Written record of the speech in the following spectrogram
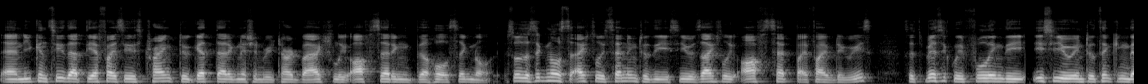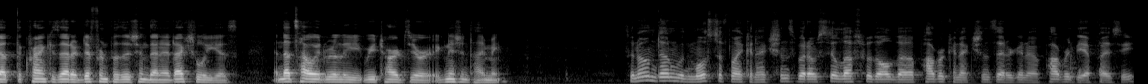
And you can see that the FIC is trying to get that ignition retard by actually offsetting the whole signal. So the signal is actually sending to the ECU is actually offset by 5 degrees. So it's basically fooling the ECU into thinking that the crank is at a different position than it actually is. And that's how it really retards your ignition timing. So now I'm done with most of my connections, but I'm still left with all the power connections that are going to power the FIC.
